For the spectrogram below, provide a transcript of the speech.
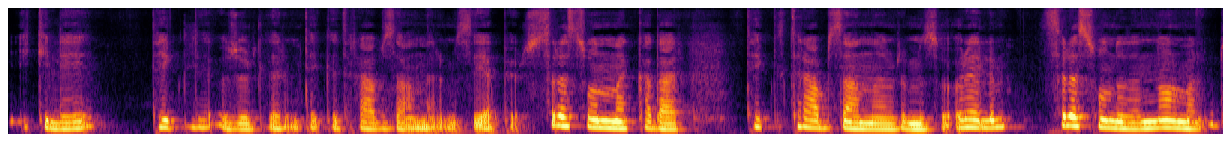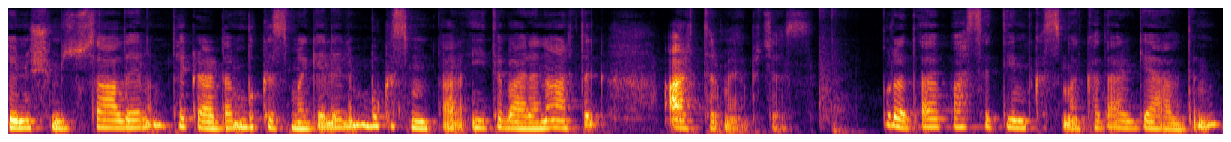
ikili tekli özür dilerim tekli trabzanlarımızı yapıyoruz. Sıra sonuna kadar tekli trabzanlarımızı örelim. Sıra sonunda da normal dönüşümüzü sağlayalım. Tekrardan bu kısma gelelim. Bu kısımdan itibaren artık arttırma yapacağız. Burada bahsettiğim kısma kadar geldim.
